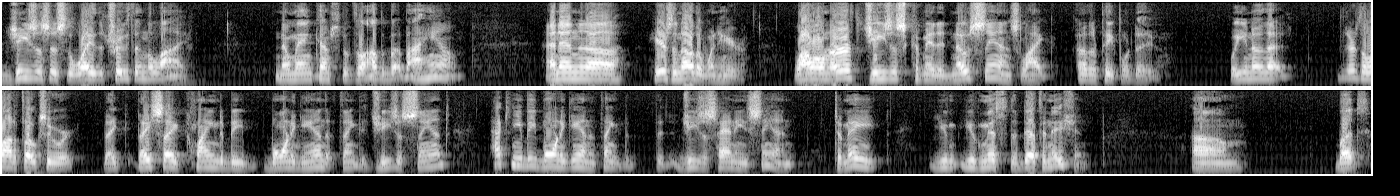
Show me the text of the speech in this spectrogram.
Jesus is the way, the truth, and the life. No man comes to the Father but by Him. And then uh, here's another one here. While on earth, Jesus committed no sins like other people do. Well, you know that there's a lot of folks who are they they say claim to be born again that think that Jesus sinned. How can you be born again and think that, that Jesus had any sin? To me, you you've missed the definition. Um, but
